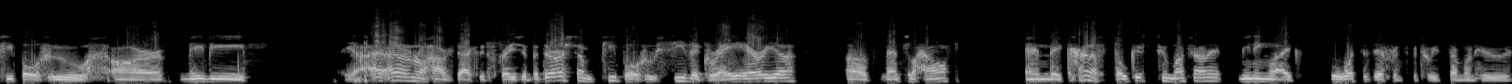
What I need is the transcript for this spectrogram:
people who are maybe, yeah, I, I don't know how exactly to phrase it, but there are some people who see the gray area of mental health and they kind of focus too much on it, meaning like, well, what's the difference between someone who's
